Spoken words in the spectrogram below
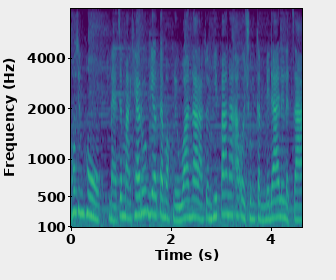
2566 แม้จะมาแค่รูปเดียวแต่บอกเลยว่าน่ารักจนพี่ป้าน้าอาอดชมกันไม่ได้เลยล่ะจ้า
